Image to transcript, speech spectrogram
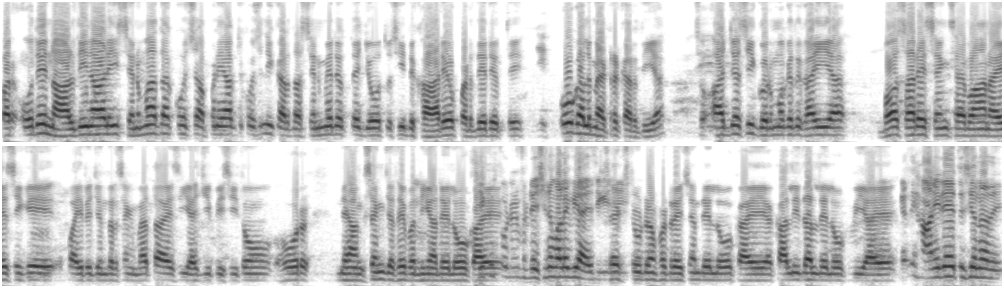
ਪਰ ਉਹਦੇ ਨਾਲ ਦੀ ਨਾਲ ਹੀ ਸਿਨੇਮਾ ਤਾਂ ਕੁਝ ਆਪਣੇ ਆਪ 'ਚ ਕੁਝ ਨਹੀਂ ਕਰਦਾ ਸਿਨੇਮੇ ਦੇ ਉੱਤੇ ਜੋ ਤੁਸੀਂ ਦਿਖਾ ਰਹੇ ਹੋ ਪਰਦੇ ਦੇ ਉੱਤੇ। ਉਹ ਗੱਲ ਮੈਟਰ ਕਰਦੀ ਆ। ਸੋ ਅੱਜ ਅਸੀਂ ਗੁਰਮੁਖ ਦਿਖਾਈ ਆ ਬਹੁਤ ਸਾਰੇ ਸਿੰਘ ਸਹਿਬਾਨ ਆਏ ਸੀਗੇ ਭਾਈ ਰਜਿੰਦਰ ਸਿੰਘ ਮਹਿਤਾ ਆਏ ਸੀ ਐਸਜੀਪੀਸੀ ਤੋਂ ਹੋਰ ਨਿਹੰਗ ਸਿੰਘ ਜਥੇਬੰਦੀਆਂ ਦੇ ਲੋਕ ਆਏ। ਸਟੂਡੈਂਟ ਫੈਡਰੇਸ਼ਨ ਵਾਲੇ ਵੀ ਆਏ ਸੀਗੇ ਸਿੱਖ। ਸਟੂਡੈਂਟ ਫੈਡਰੇਸ਼ਨ ਦੇ ਲੋਕ ਆਏ ਅਕਾਲੀ ਦਲ ਦੇ ਲੋਕ ਵੀ ਆਏ। ਕਹਿੰਦੇ ਹਾਨੀ ਰਹੇ ਤੁਸੀਂ ਉਹਨਾਂ ਦੇ?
